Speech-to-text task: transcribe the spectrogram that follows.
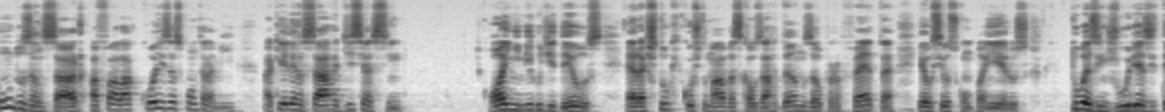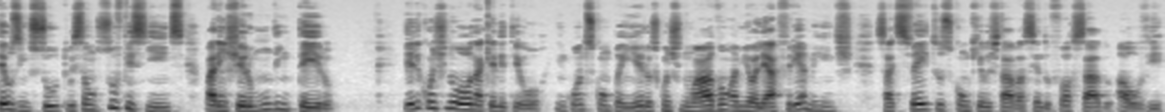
um dos Ansar a falar coisas contra mim. Aquele Ansar disse assim: Ó inimigo de Deus, eras tu que costumavas causar danos ao profeta e aos seus companheiros. Tuas injúrias e teus insultos são suficientes para encher o mundo inteiro. Ele continuou naquele teor, enquanto os companheiros continuavam a me olhar friamente, satisfeitos com o que eu estava sendo forçado a ouvir.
